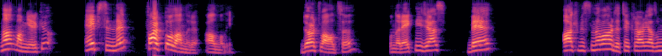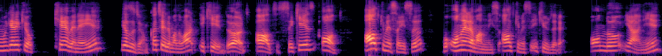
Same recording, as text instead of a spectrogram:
Ne yapmam gerekiyor? Hepsinde farklı olanları almalıyım. 4 ve 6 bunları ekleyeceğiz. B A kümesinde vardı. Tekrar yazmama gerek yok. K ve N'yi yazacağım. Kaç elemanı var? 2, 4, 6, 8, 10. Alt küme sayısı bu 10 elemanlıysa alt kümesi 2 üzeri 10'du. Yani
